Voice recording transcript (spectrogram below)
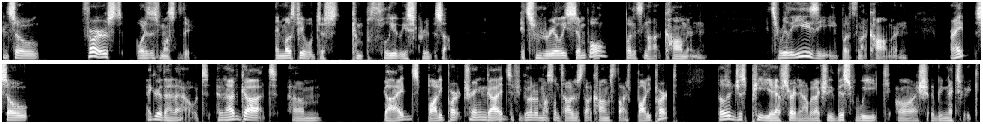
And so, first, what does this muscle do? And most people just completely screw this up. It's really simple, but it's not common. It's really easy, but it's not common. Right. So, figure that out. And I've got um, guides, body part training guides. If you go to muscleintelligence.com slash body part, those are just PDFs right now, but actually this week, oh, I should be next week.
